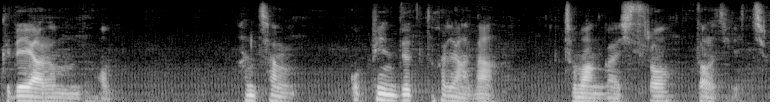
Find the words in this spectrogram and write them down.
그대의 아름다움 한창 꽃핀 듯 화려하나 조만간 시스로 떨어지겠죠.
